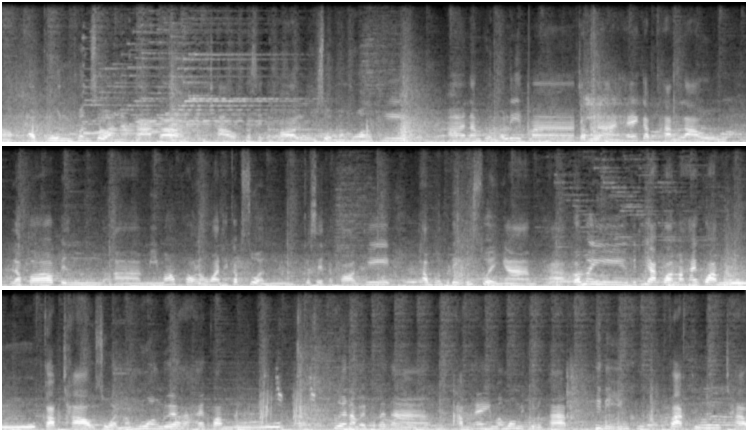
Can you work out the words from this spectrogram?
าขอบคุณคนสวนนะคะ ก็ชาวเกษตรกรหรือสวนมะม่วงที่ อ่านำผลผลิตมาจำหน่ายให้กับทางเรา แล้วก็เป็นอ่ามีมอบของรางวัลให้กับส่วนเกษตรกรที่ทำผลผลิตที่สวยงามค่ะ ก็มีวิทยากรมาให้ความรู้กับชาวสวนมะม่วงด้วยค่ะ ให้ความรู้เพื่อนำไปพัฒนาทำให้มะม่วงมีคุณภาพที่ดียิ่งขึ้นฝากถึงชาว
